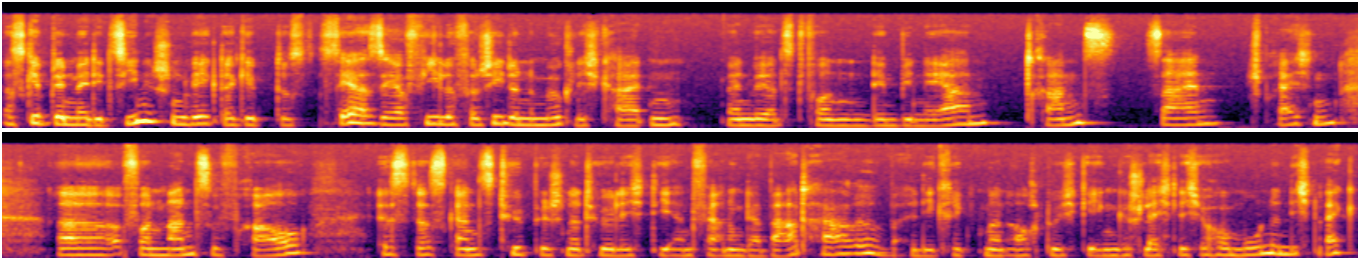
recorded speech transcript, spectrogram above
Es gibt den medizinischen Weg, da gibt es sehr, sehr viele verschiedene Möglichkeiten, wenn wir jetzt von dem binären Transsein sprechen, äh, von Mann zu Frau ist das ganz typisch natürlich die Entfernung der Barthaare, weil die kriegt man auch durch gegengeschlechtliche Hormone nicht weg.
